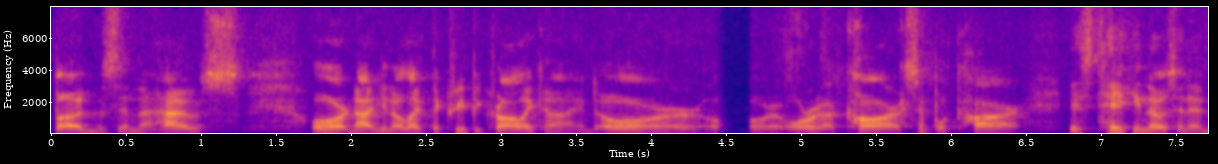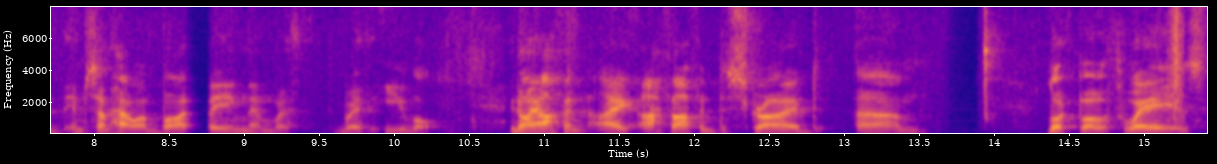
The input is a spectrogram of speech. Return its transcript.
bugs in the house or not, you know, like the creepy crawly kind, or or or a car, a simple car, is taking those and, and somehow embodying them with with evil. You know, I often I, I've often described um, look both ways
